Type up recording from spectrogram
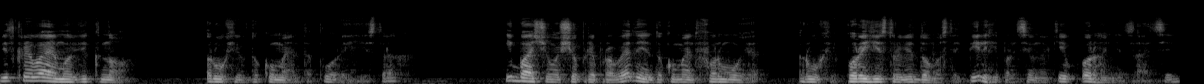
Відкриваємо вікно рухів документа по регістрах. І бачимо, що при проведенні документ формує рухи по регістру відомостей пільги працівників організації,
